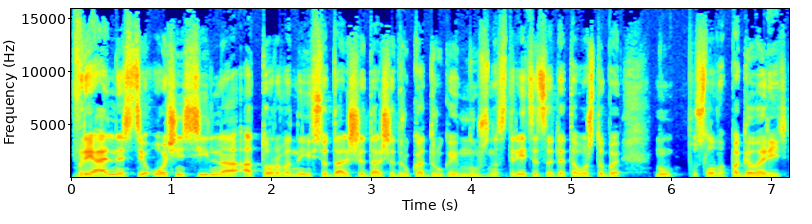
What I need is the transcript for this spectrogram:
в реальности очень сильно оторваны и все дальше и дальше друг от друга. Им нужно встретиться для того, чтобы, ну, условно, поговорить.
